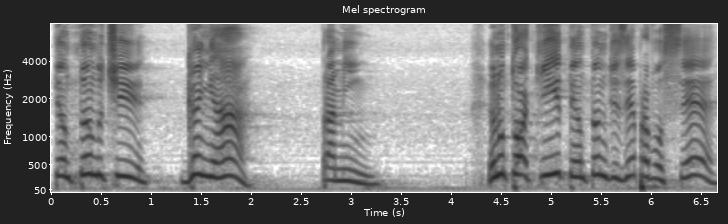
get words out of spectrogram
tentando te ganhar para mim. Eu não estou aqui tentando dizer para você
